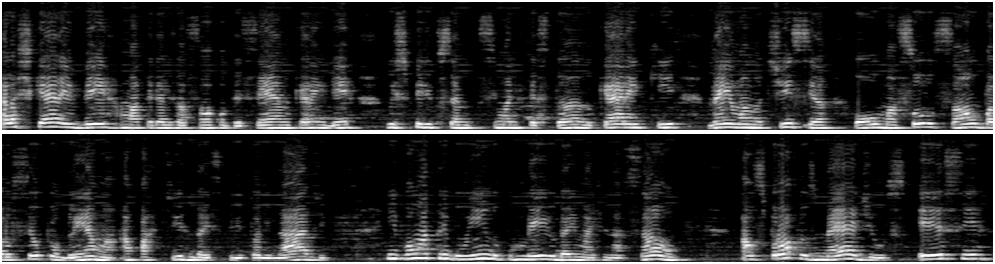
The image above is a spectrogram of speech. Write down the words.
elas querem ver a materialização acontecendo, querem ver o espírito se manifestando, querem que venha uma notícia ou uma solução para o seu problema a partir da espiritualidade e vão atribuindo por meio da imaginação aos próprios médios esse,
